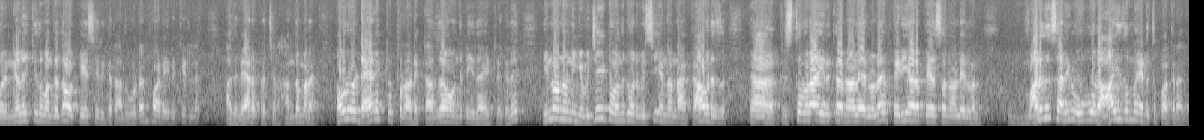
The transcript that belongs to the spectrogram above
ஒரு நிலைக்கு இது வந்து தான் அவர் பேசியிருக்கிறார். அது உடன்பாடு இருக்கு இல்லை அது வேற பிரச்சனை. அந்த மாதிரி. அவர் ஒரு டைரக்டர் ப்ராடக்ட் அதுதான் வந்துட்டு இதாகிட்டு இருக்குது இன்னொன்று நீங்கள் விஜய்கிட்ட வந்துட்டு ஒரு விஷயம் என்னன்னாக்கா அவர் கிறிஸ்தவராக இருக்கிறனால இல்லை பெரியாரை பேசுறதுனால இல்லை வலதுசாரியில் ஒவ்வொரு ஆயுதமும் எடுத்து பார்க்குறாங்க.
